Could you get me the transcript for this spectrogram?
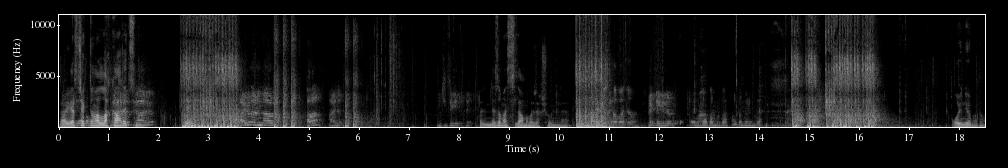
Ya gerçekten Allah kahretsin. Silah arıyor. Benim Baygın önünde abi. Tamam. Aynen. İkisi gitti. benim ne zaman silahım olacak şu oyunda ya? Benim tabanca var. Bekle geliyorum. burada adam burada. Adam önünde. Oynuyorum adamı.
